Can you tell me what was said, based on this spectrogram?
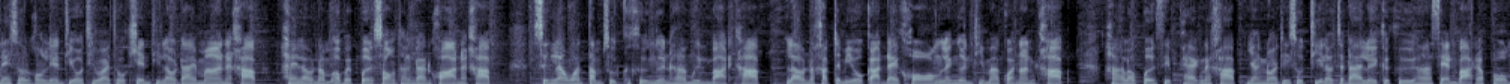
ในส่วนของเหรียญ TOTY Token ที่เราได้มานะครับ ให้เรานำเอาไปเปิดซองทางด้านขวานะครับ ซึ่งรางวัลต่ำสุดก็คือเงิน 50,000 บาทครับ เรานะครับจะมีโอกาสได้ของและเงินที่มากกว่านั้นครับ หากเราเปิด 10 แพ็คนะครับ อย่างน้อยที่สุดที่เราจะได้เลยก็คือ 500,000 บาทครับผม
